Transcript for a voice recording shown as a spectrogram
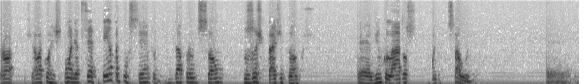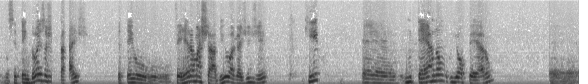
trópicos ela corresponde a 70% da produção dos hospitais de campos é, vinculados ao de saúde. É, você tem dois hospitais, você tem o, Ferreira Machado e o HGG, que é, internam e operam, é,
